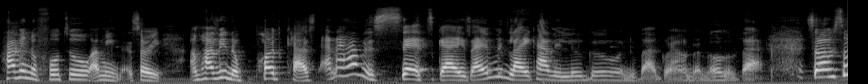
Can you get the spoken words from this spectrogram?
having a photo. I mean, sorry, I'm having a podcast and I have a set, guys. I even like have a logo on the background and all of that. So I'm so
